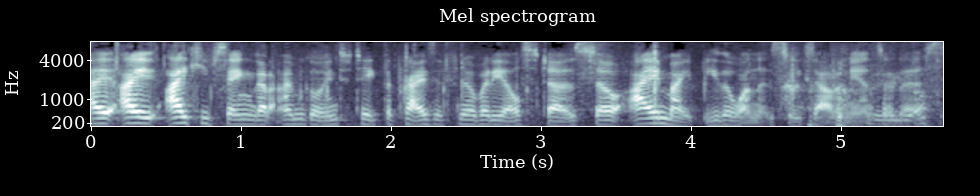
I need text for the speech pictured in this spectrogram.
I, I, I keep saying that I'm going to take the prize if nobody else does, so I might be the one that sneaks out and answer this.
